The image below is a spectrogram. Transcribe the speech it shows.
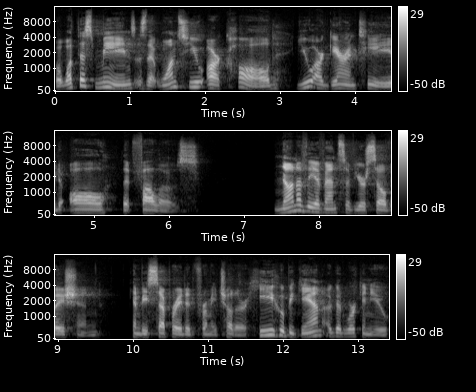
But what this means is that once you are called, you are guaranteed all that follows. None of the events of your salvation can be separated from each other. He who began a good work in you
